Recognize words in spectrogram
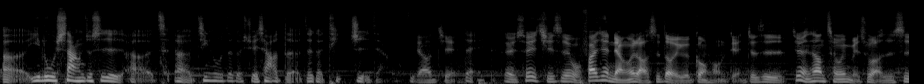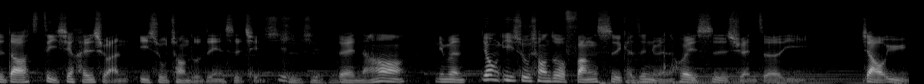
呃一路上就是呃呃进入这个学校的这个体制这样子。了解，对对对，所以其实我发现两位老师都有一个共同点，就是基本上成为美术老师是到自己先很喜欢艺术创作这件事情。是是是，对，然后。你们用艺术创作方式，可是你们会是选择以教育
